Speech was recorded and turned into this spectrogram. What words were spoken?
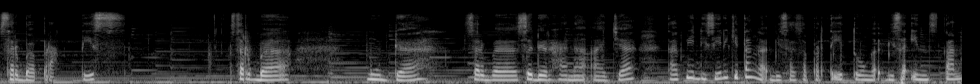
serba praktis, serba mudah, serba sederhana aja. Tapi di sini kita nggak bisa seperti itu, nggak bisa instan.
